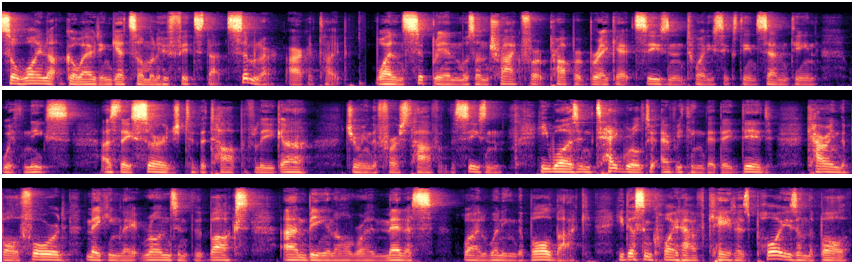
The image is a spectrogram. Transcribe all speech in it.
So why not go out and get someone who fits that similar archetype? Wylan Cyprien was on track for a proper breakout season in 2016-17 with Nice as they surged to the top of Ligue 1 during the first half of the season. He was integral to everything that they did, carrying the ball forward, making late runs into the box, and being an all round menace while winning the ball back. He doesn't quite have Keita's poise on the ball,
